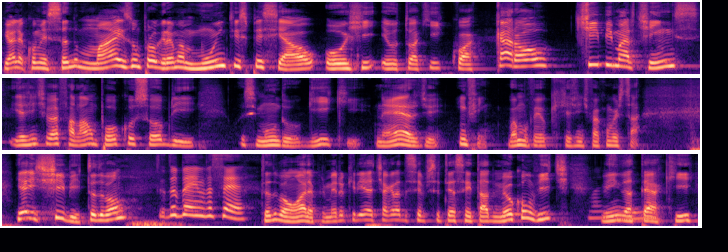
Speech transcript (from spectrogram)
E olha, começando mais um programa muito especial. Hoje eu tô aqui com a Carol Tibi Martins e a gente vai falar um pouco sobre esse mundo geek, nerd, enfim, vamos ver o que, que a gente vai conversar. E aí, Chibi, tudo bom? Tudo bem, e você? Tudo bom. Olha, primeiro eu queria te agradecer por você ter aceitado o meu convite, Imagina. vindo até aqui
